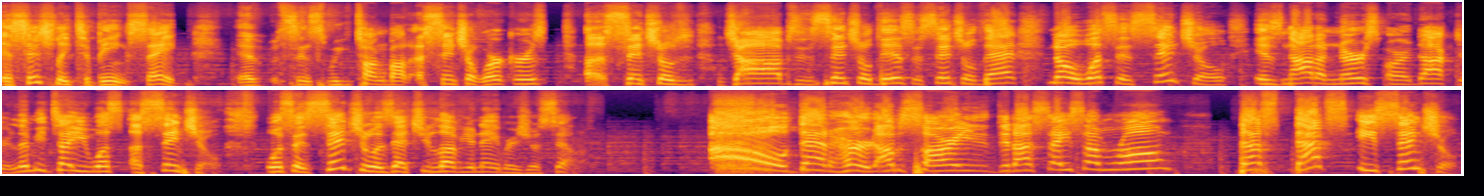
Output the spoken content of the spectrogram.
essentially to being saved. Uh, since we talk about essential workers, essential jobs, essential this, essential that. No, what's essential is not a nurse or a doctor. Let me tell you what's essential. What's essential is that you love your neighbors yourself. Oh, that hurt. I'm sorry. Did I say something wrong? That's that's essential.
